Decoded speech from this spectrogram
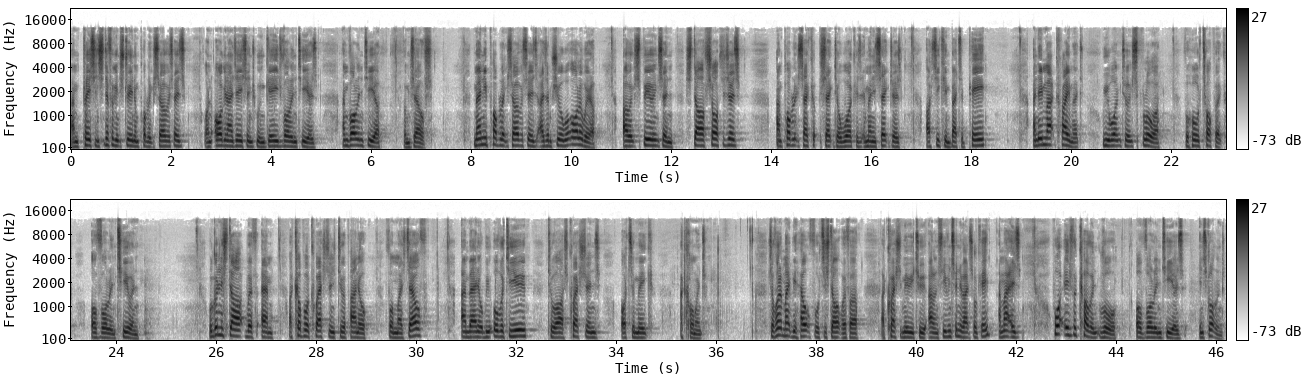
and placing significant strain on public services, on organisations who engage volunteers and volunteer themselves. Many public services, as I'm sure we're all aware, are experiencing staff shortages and public sec sector workers in many sectors are seeking better pay. And in that climate, we want to explore the whole topic of volunteering. We're going to start with um, a couple of questions to the panel from myself, and then it'll be over to you to ask questions or to make a comment. So I thought it might be helpful to start with a, a question maybe to Alan Stevenson, if that's okay. And that is, What is the current role of volunteers in Scotland?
